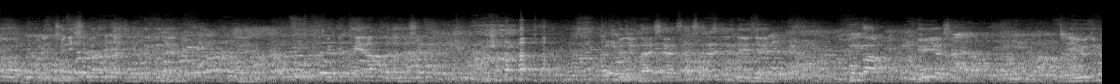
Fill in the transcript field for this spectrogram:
또 어린 준희 씨로 달라지기 때문에 네. 그 디테일 한번 봐주시고 요즘 날씨가 쌀쌀해지는데 이제 건강 유의하시고 네, 요즘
